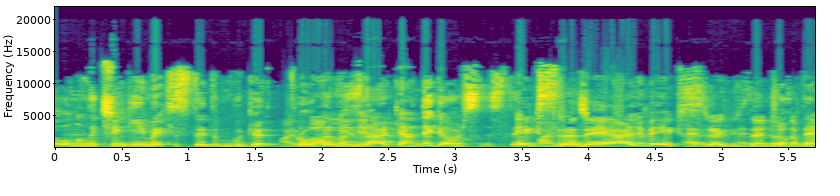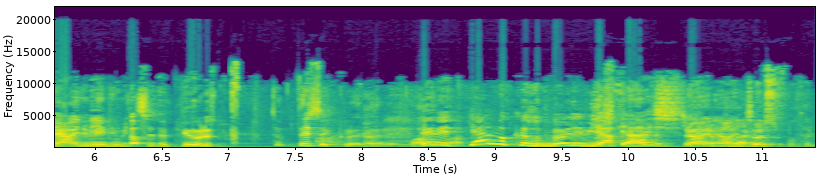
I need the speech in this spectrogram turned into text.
onun için giymek istedim bugün. Ay, Programı vallahi. izlerken de görsün istedim Ekstra anneciğim. değerli ve ekstra Evet, güzel evet, o çok zaman. değerli Anneyi benim için. öpüyoruz. Çok teşekkür ederim. vallahi. Evet gel bakalım böyle bir Hoş yaklaş geldin. Hoş bulduk.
